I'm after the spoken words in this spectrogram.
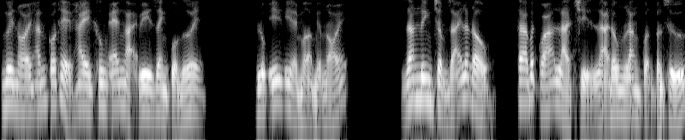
ngươi nói hắn có thể hay không e ngại uy danh của ngươi? Lục y y mở miệng nói. Giang ninh chậm rãi lắc đầu, ta bất quá là chỉ là đông lăng quận tuần sứ,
